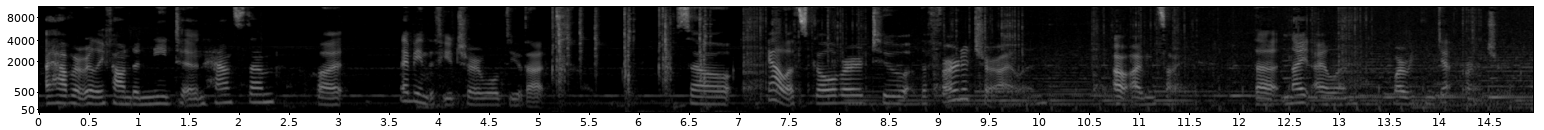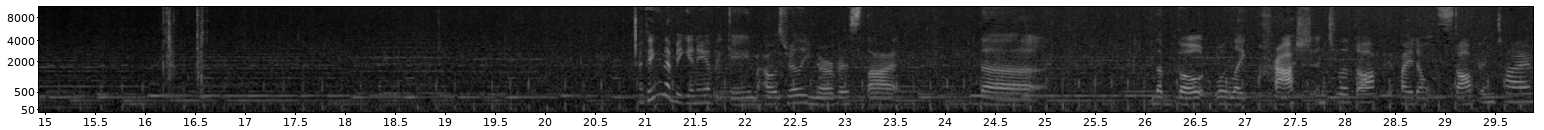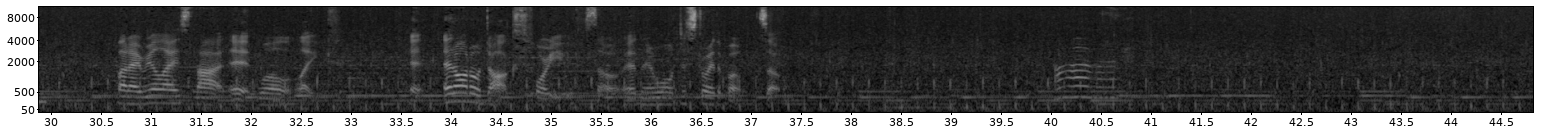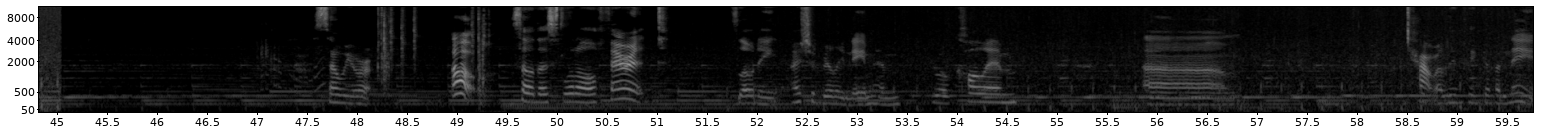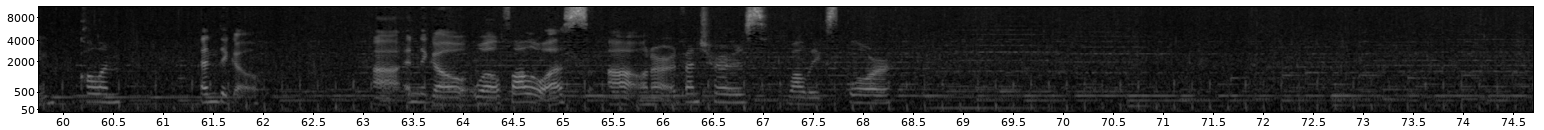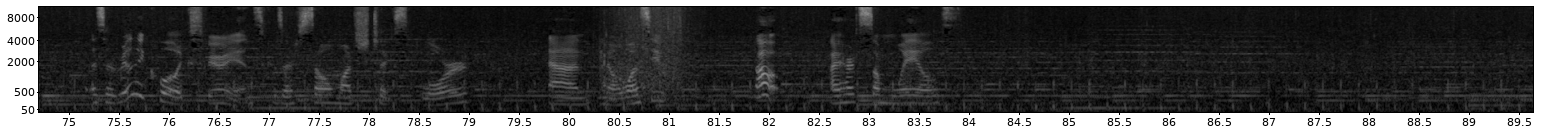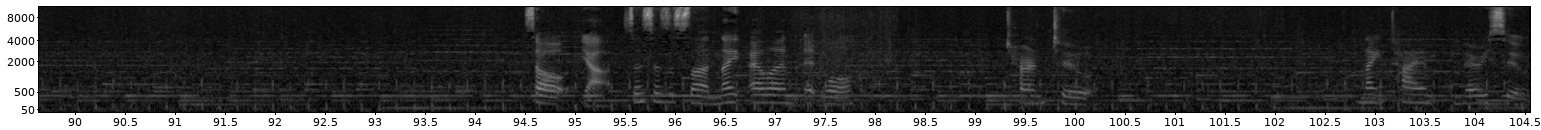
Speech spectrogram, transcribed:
I haven't really found a need to enhance them, but maybe in the future we'll do that. So, yeah, let's go over to the furniture island. Oh, I'm sorry. The night island where we can get furniture. I think in the beginning of the game, I was really nervous that the the boat will like crash into the dock if I don't stop in time. But I realized that it will like it, it auto docks for you, so and it won't destroy the boat. So. Oh, so this little ferret floating. I should really name him. We'll call him. Um. Can't really think of a name. Call him Indigo. Uh, Indigo will follow us uh, on our adventures while we explore. It's a really cool experience because there's so much to explore, and you know, once you. Oh! I heard some whales. So yeah, since this is a night island, it will turn to nighttime very soon.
